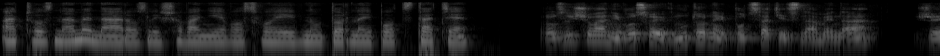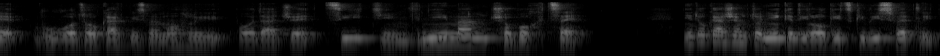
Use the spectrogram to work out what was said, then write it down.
A čo znamená rozlišovanie vo svojej vnútornej podstate? Rozlišovanie vo svojej vnútornej podstate znamená, že v úvodzovkách by sme mohli povedať, že cítim, vnímam, čo Boh chce. Nedokážem to niekedy logicky vysvetliť.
